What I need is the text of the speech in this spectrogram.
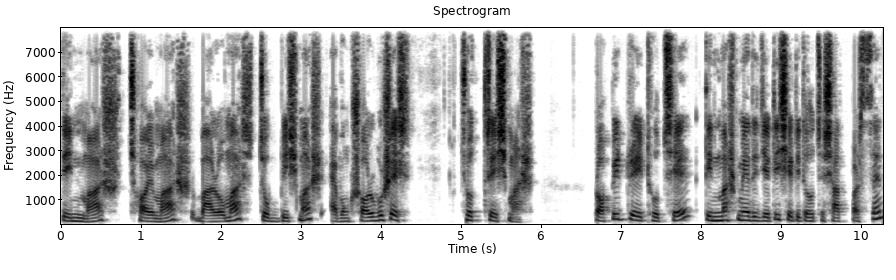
তিন মাস, ছয় মাস, বারো মাস, চব্বিশ মাস এবং সর্বশেষ ছত্রিশ মাস। প্রফিট রেট হচ্ছে তিন মাস মেয়াদি যেটি সেটিতে হচ্ছে সাত পার্সেন্ট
